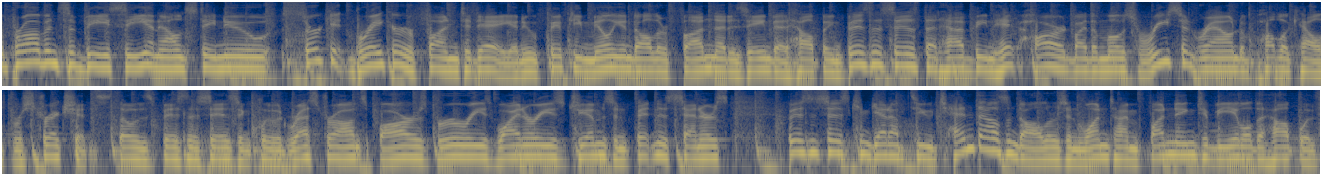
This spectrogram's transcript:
The province of BC announced a new circuit breaker fund today, a new $50 million fund that is aimed at helping businesses that have been hit hard by the most recent round of public health restrictions. Those businesses include restaurants, bars, breweries, wineries, gyms, and fitness centers. Businesses can get up to $10,000 in one time funding to be able to help with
